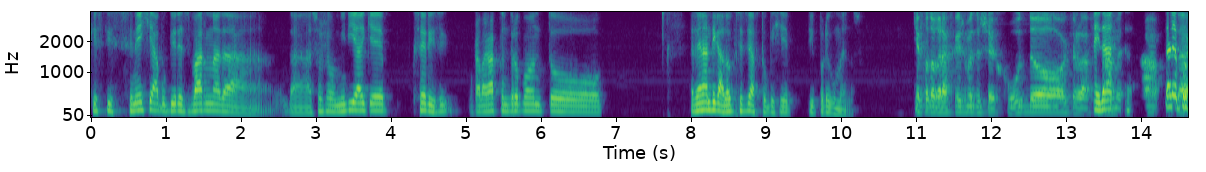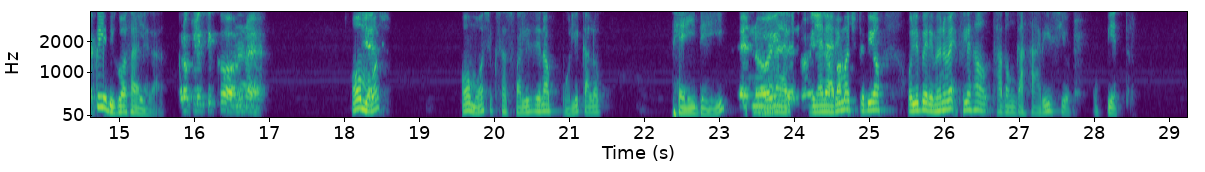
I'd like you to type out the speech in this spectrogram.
Και στη συνέχεια που πήρες βάρνα τα, τα social media και ξέρεις, κατά κάποιον τρόπο το... δεν αντικατόπτριζε αυτό που είχε πει προηγουμένως. Και φωτογραφίες με το Σεχούντο και όλα αυτά. Ήταν, μετά. ήταν προκλητικό θα έλεγα. Προκλητικό, ναι. ναι. Όμως, όμως εξασφαλίζει ένα πολύ καλό payday. Εννοείται, για, ένα, για ένα ρήμα το οποίο όλοι περιμένουμε, φίλε, θα, θα τον καθαρίσει ο, ο Πιέτρ.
